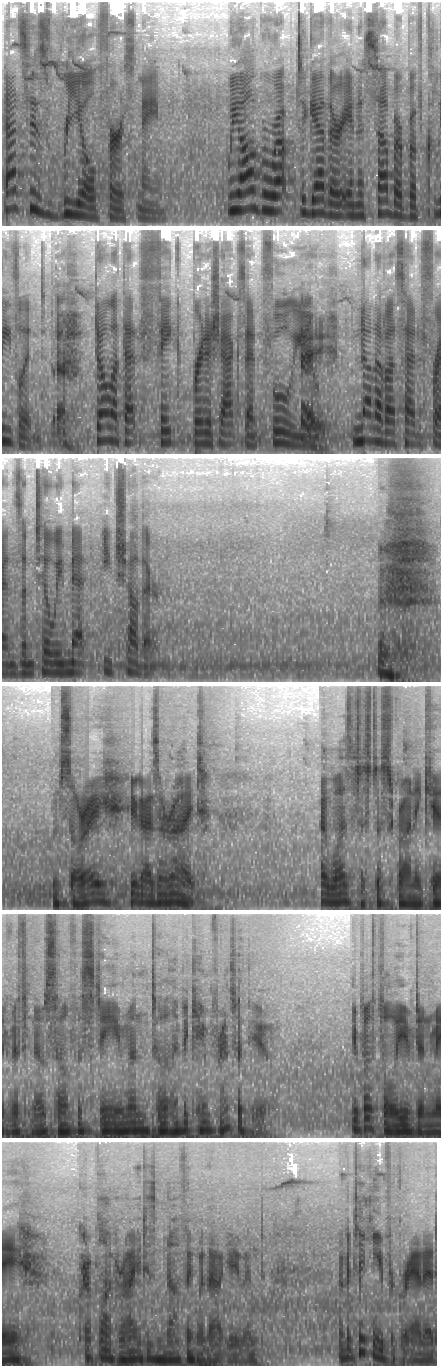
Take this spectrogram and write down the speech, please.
That's his real first name. We all grew up together in a suburb of Cleveland. Don't let that fake British accent fool you. Hey. None of us had friends until we met each other. I'm sorry, you guys are right. I was just a scrawny kid with no self esteem until I became friends with you. You both believed in me. Kreplach Riot is nothing without you, and I've been taking you for granted.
